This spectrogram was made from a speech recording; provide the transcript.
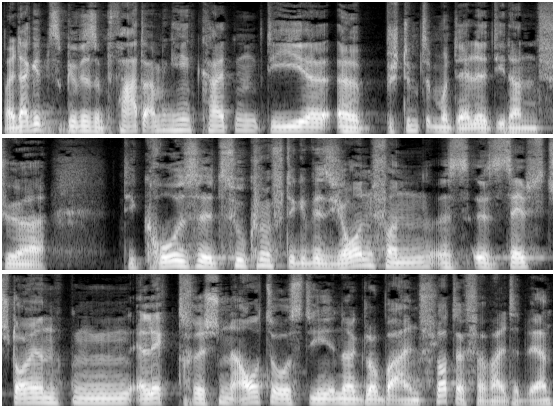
Weil da gibt es gewisse Pfadabhängigkeiten, die äh, bestimmte Modelle, die dann für die große zukünftige Vision von äh, selbststeuernden elektrischen Autos, die in einer globalen Flotte verwaltet werden,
